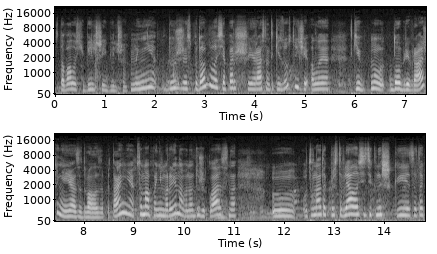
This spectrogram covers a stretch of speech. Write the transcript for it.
ста- ставало ще більше і більше. Мені дуже сподобалося перший раз на такій зустрічі, але такі ну, добрі враження. Я задавала запитання. Сама пані Марина, вона дуже класна. Е, От вона так представляла всі ці книжки, це так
